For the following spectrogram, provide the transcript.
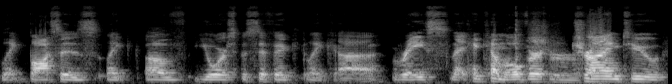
like bosses like of your specific like uh, race that can come over Sure. trying to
